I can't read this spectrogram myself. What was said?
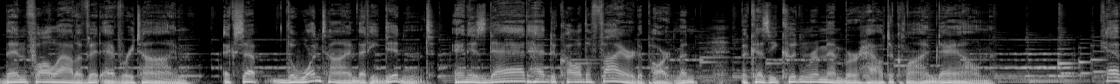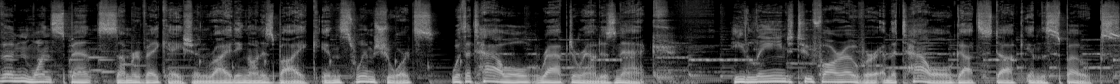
then fall out of it every time. Except the one time that he didn't, and his dad had to call the fire department because he couldn't remember how to climb down. Kevin once spent summer vacation riding on his bike in swim shorts with a towel wrapped around his neck. He leaned too far over and the towel got stuck in the spokes.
